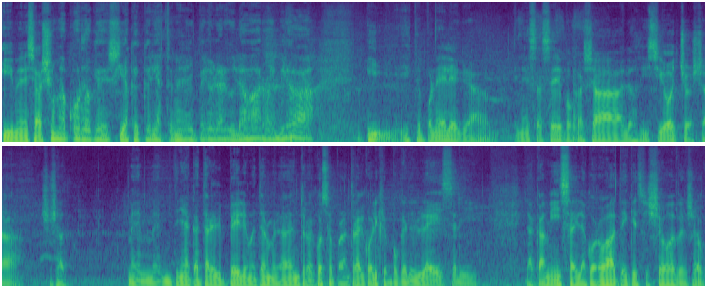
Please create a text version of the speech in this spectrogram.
y me decía, yo me acuerdo que decías que querías tener el pelo largo y la barba, y mirá. Y, y te ponele que en esas épocas, ya a los 18, ya, yo ya me, me tenía que atar el pelo y metérmelo adentro de cosas para entrar al colegio, porque el blazer y la camisa y la corbata y qué sé yo, pero yo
